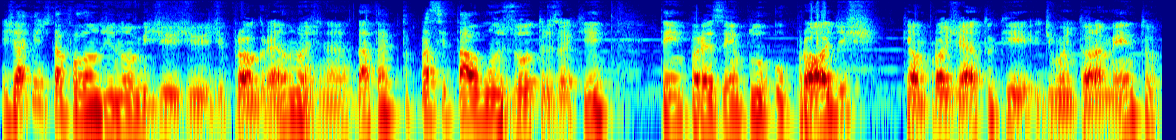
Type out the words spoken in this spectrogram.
Já que a gente está falando de nome de, de, de, programas, né, dá para citar alguns outros aqui. Tem, por exemplo, o PRODES, que é um projeto que, de monitoramento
